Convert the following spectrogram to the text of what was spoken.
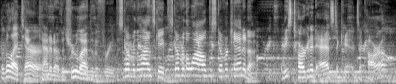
Look at all that terror. Canada, the true land of the free. Discover the landscape. Discover the wild. Discover Canada. Are these targeted ads to Ca- to Kara?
